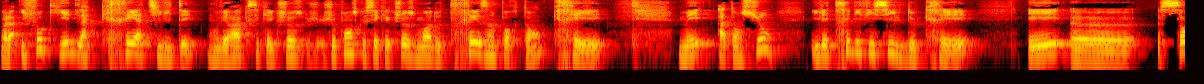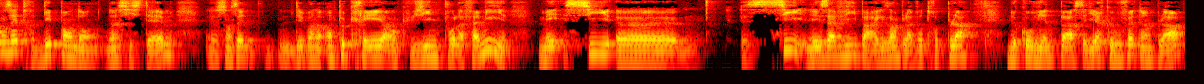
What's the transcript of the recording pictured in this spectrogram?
voilà, il faut qu'il y ait de la créativité. On verra que c'est quelque chose, je pense que c'est quelque chose, moi, de très important, créer. Mais attention, il est très difficile de créer et euh, sans être dépendant d'un système, euh, sans être dépendant. On peut créer en cuisine pour la famille, mais si si les avis, par exemple, à votre plat ne conviennent pas, c'est-à-dire que vous faites un plat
